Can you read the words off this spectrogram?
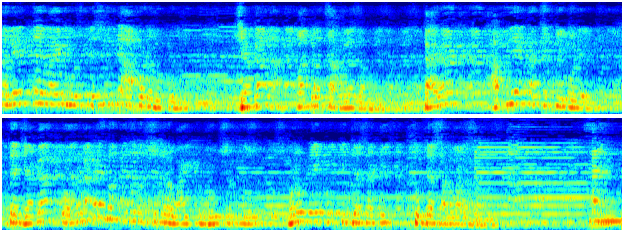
कलेत काही वाईट गोष्टी असतील ते आपण बघू. जगाला मात्र चांगलं जमलं. कारण आपल्या एका चुकीमुळे त्या जगात कोकणाकडे बघण्याचं दृष्टिकोन वाईट होऊ शकतो. म्हणून एक मी तुमच्यासाठी तुमच्या सर्वांना सांगतो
